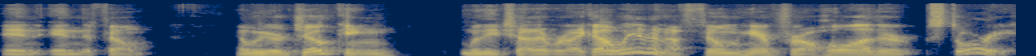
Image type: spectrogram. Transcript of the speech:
in, in the film. And we were joking with each other. We're like, oh, we have enough film here for a whole other story.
